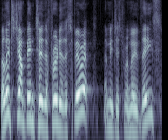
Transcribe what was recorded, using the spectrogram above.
But let's jump into the fruit of the Spirit. Let me just remove these.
